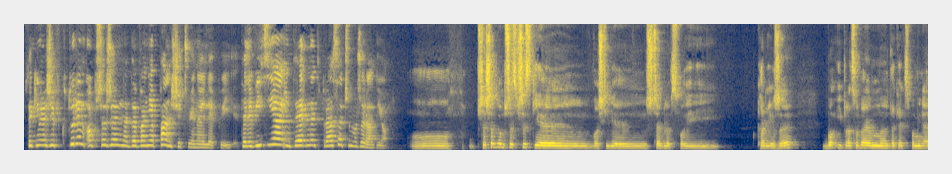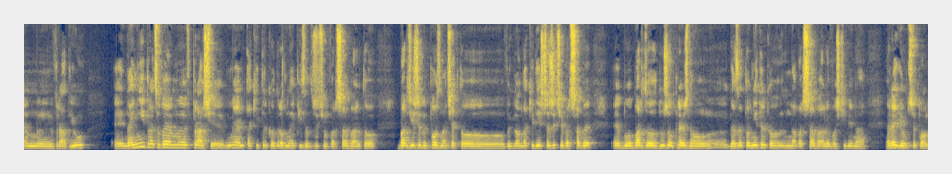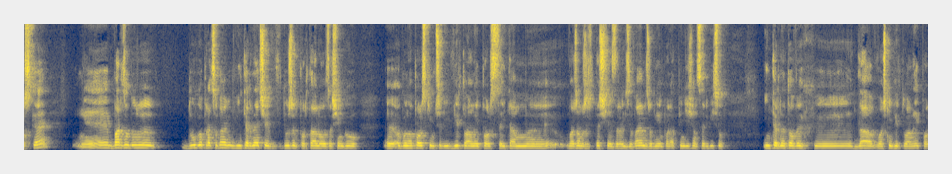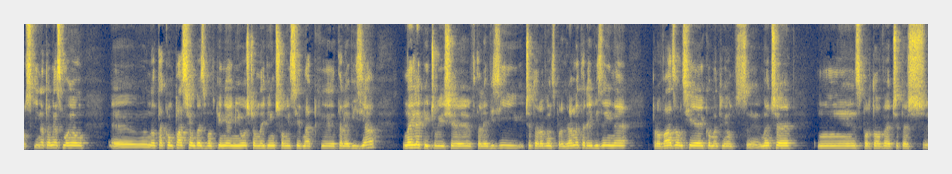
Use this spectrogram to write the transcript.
W takim razie, w którym obszarze nadawania Pan się czuje najlepiej? Telewizja, internet, prasa, czy może radio? Mm, przeszedłem przez wszystkie właściwie szczeble w swojej karierze. bo i pracowałem, tak jak wspominałem, w radiu. Najmniej pracowałem w prasie. Miałem taki tylko drobny epizod w życiu w Warszawie, ale to bardziej, żeby poznać, jak to wygląda. Kiedy jeszcze życie Warszawy było bardzo dużą, prężną gazetą, nie tylko na Warszawę, ale właściwie na region czy Polskę. Bardzo dużo, długo pracowałem w internecie, w dużym portalu o zasięgu e, ogólnopolskim, czyli w Wirtualnej Polsce i tam e, uważam, że też się zrealizowałem. Zrobiłem ponad 50 serwisów internetowych e, dla właśnie Wirtualnej Polski. Natomiast moją no, taką pasją bez wątpienia i miłością największą jest jednak telewizja. Najlepiej czuję się w telewizji, czy to robiąc programy telewizyjne, prowadząc je, komentując mecze sportowe, czy też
